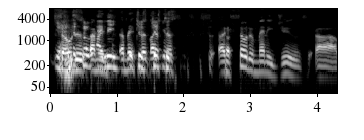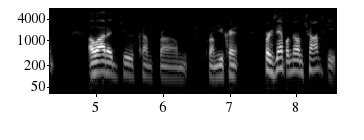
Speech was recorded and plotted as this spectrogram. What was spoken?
Yeah, So do so I I mean, mean, I mean, just like just you know, as s- s- so do many Jews. Uh, a lot of Jews come from from Ukraine. For example, Noam Chomsky,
